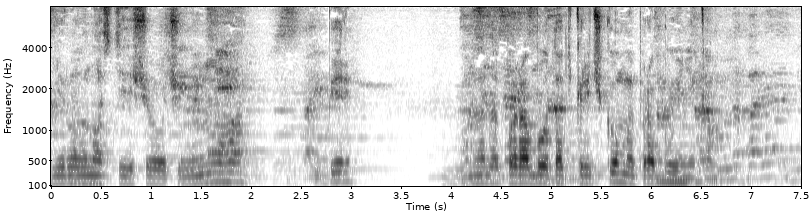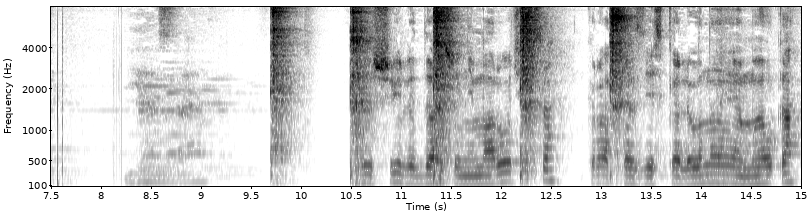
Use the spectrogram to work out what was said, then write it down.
Неровности еще очень много. Теперь надо поработать крючком и пробойником. Решили дальше не морочиться. Краска здесь каленая, мелко.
